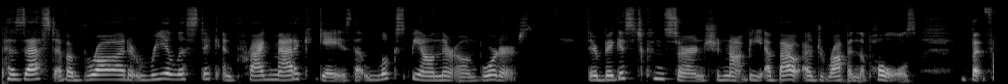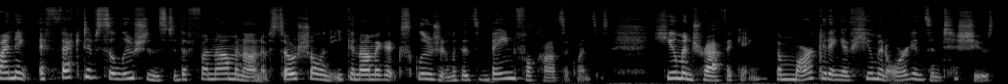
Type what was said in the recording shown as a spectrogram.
possessed of a broad, realistic, and pragmatic gaze that looks beyond their own borders. Their biggest concern should not be about a drop in the polls, but finding effective solutions to the phenomenon of social and economic exclusion with its baneful consequences human trafficking, the marketing of human organs and tissues,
